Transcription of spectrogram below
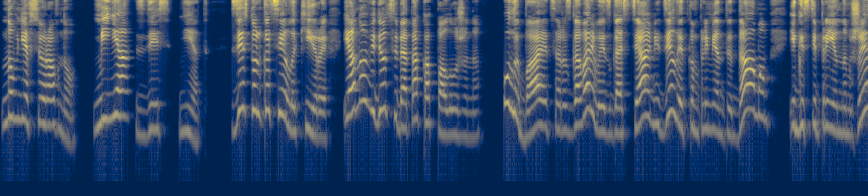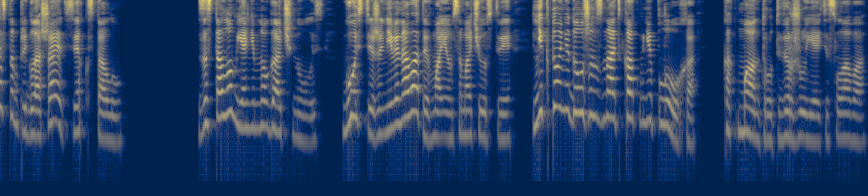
Но мне все равно. Меня здесь нет. Здесь только тело Киры, и оно ведет себя так, как положено. Улыбается, разговаривает с гостями, делает комплименты дамам и гостеприимным жестом приглашает всех к столу. За столом я немного очнулась. Гости же не виноваты в моем самочувствии. Никто не должен знать, как мне плохо. Как мантру твержу я эти слова.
